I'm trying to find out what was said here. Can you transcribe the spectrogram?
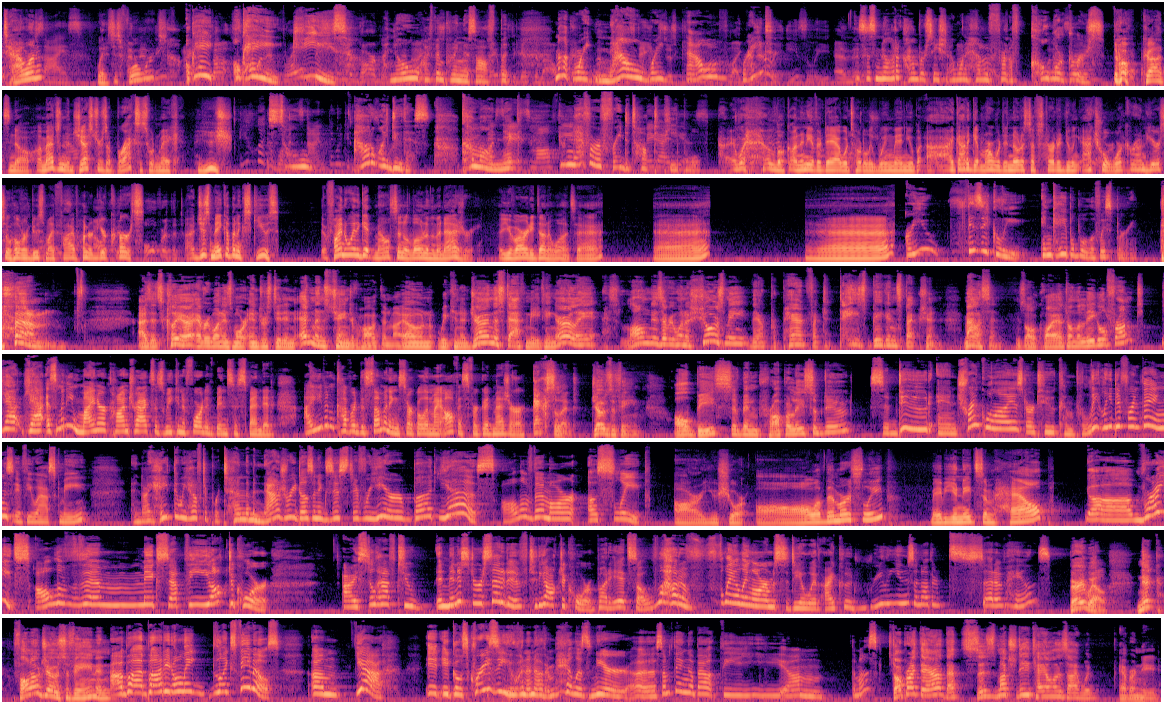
Talon? Wait, is this four words? Okay, okay, jeez. I know I've been putting this off, but not right now, right now, right? This is not a conversation I want to have in front of coworkers. Oh, gods, no. Imagine the gestures a Abraxas would make. Yeesh. So, how do I do this? Come on, Nick. You're never afraid to talk to people. I- w- Look, on any other day I would totally wingman you, but I, I gotta get Marwood to notice I've started doing actual work around here so he'll reduce my 500 year curse. Uh, just make up an excuse. Find a way to get Malison alone in the menagerie. You've already done it once, eh? Eh? Eh? Are you physically incapable of whispering? As it's clear everyone is more interested in Edmund's change of heart than my own, we can adjourn the staff meeting early as long as everyone assures me they're prepared for today's big inspection. Malison, is all quiet on the legal front? Yeah, yeah, as many minor contracts as we can afford have been suspended. I even covered the summoning circle in my office for good measure. Excellent. Josephine, all beasts have been properly subdued? Subdued and tranquilized are two completely different things, if you ask me. And I hate that we have to pretend the menagerie doesn't exist every year, but yes, all of them are asleep. Are you sure all of them are asleep? Maybe you need some help? Uh, right! All of them except the Octocore. I still have to administer a sedative to the Octocore, but it's a lot of flailing arms to deal with. I could really use another set of hands. Very well. Nick, follow Josephine and. Uh, but, but it only likes females. Um, yeah. It, it goes crazy when another male is near. Uh, something about the, um, the musk? Stop right there. That's as much detail as I would ever need.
